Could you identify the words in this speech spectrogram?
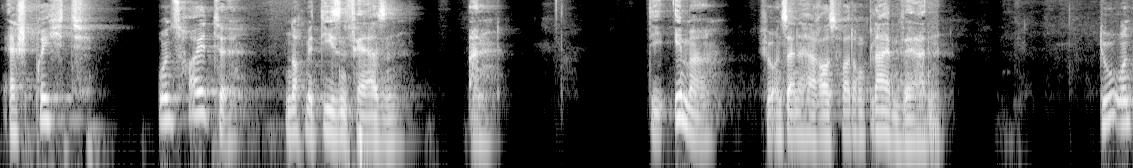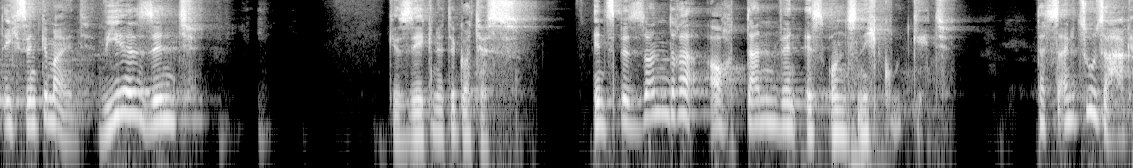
Er spricht uns heute noch mit diesen Versen an, die immer für uns eine Herausforderung bleiben werden. Du und ich sind gemeint. Wir sind Gesegnete Gottes. Insbesondere auch dann, wenn es uns nicht gut geht. Das ist eine Zusage.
